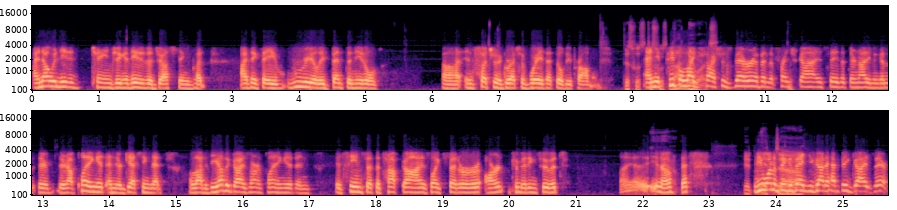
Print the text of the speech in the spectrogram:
I know it needed changing, it needed adjusting, but I think they really bent the needle uh, in such an aggressive way that there'll be problems. This was and this if was people like. Sascha Zverev and the French guys say that they're not even going they're they're not playing it, and they're guessing that a lot of the other guys aren't playing it, and it seems that the top guys like Federer aren't committing to it. Uh, you know, that's It- if you want a big uh, event, you got to have big guys there.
